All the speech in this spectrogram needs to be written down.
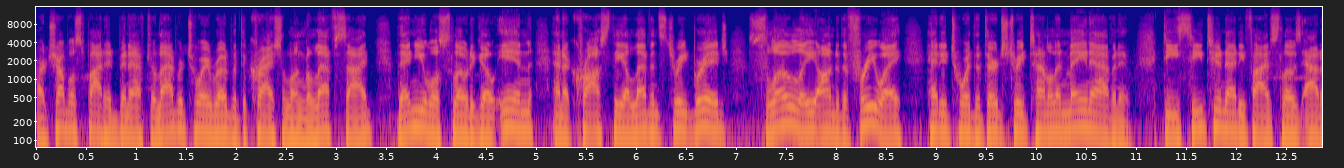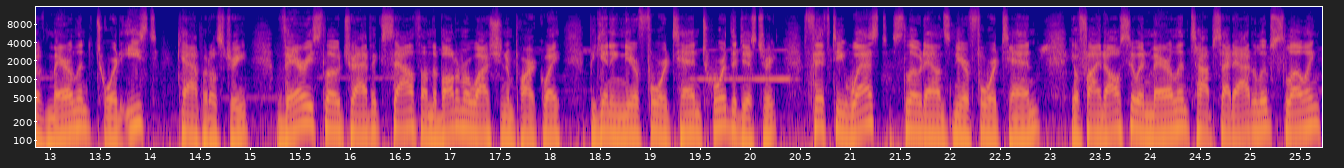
Our trouble spot had been after Laboratory Road with the crash along the left side. Then you will slow to go in and across the 11th Street Bridge, slowly onto the freeway, headed toward the 3rd Street Tunnel and Main Avenue. DC 295 slows out of Maryland toward East Capitol Street. Very slow traffic south on the Baltimore Washington Parkway, beginning near 410 toward the district. 50 west, slowdowns near 410. You'll find also in Maryland, topside outer loop slowing,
